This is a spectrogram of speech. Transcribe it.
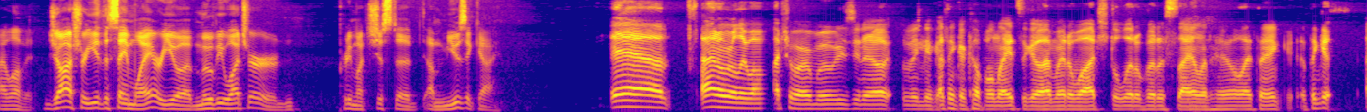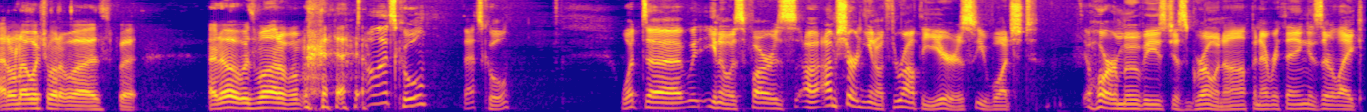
I love it. Josh, are you the same way? Are you a movie watcher or pretty much just a, a music guy? Yeah, I don't really watch horror movies. You know, I mean, I think a couple nights ago I might have watched a little bit of Silent Hill. I think, I think it. I don't know which one it was, but I know it was one of them. oh, that's cool. That's cool. What uh, you know, as far as uh, I'm sure you know, throughout the years you've watched horror movies, just growing up and everything. Is there like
